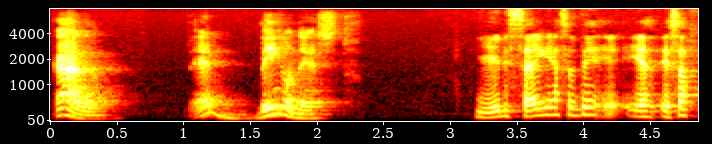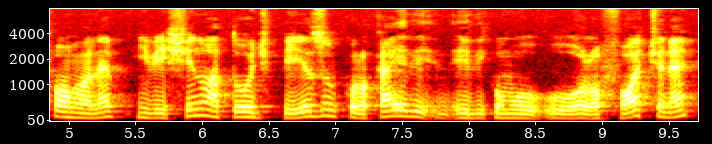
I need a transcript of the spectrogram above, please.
Cara, é bem honesto. E ele segue essa, essa fórmula, né? Investir no ator de peso, colocar ele, ele como o holofote, né?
